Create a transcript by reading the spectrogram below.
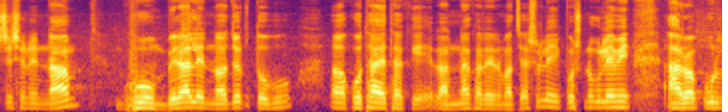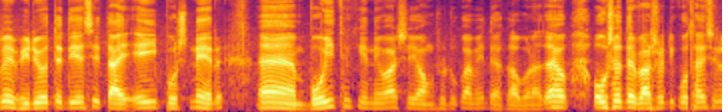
স্টেশনের নাম ঘুম, বেড়ালের নজর তবু কোথায় থাকে রান্নাঘরের মাঝে? আসলে এই প্রশ্নগুলি আমি আরও পূর্বে ভিডিওতে দিয়েছি, তাই এই প্রশ্নের বই থেকে নেওয়া সেই অংশটুকু আমি দেখাবো না। যাই হোক, ঔষধের বাক্সটি কোথায় ছিল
